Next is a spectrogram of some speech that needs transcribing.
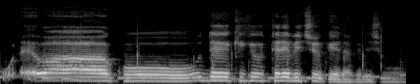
これは、こう、で、結局テレビ中継だけでしょ。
